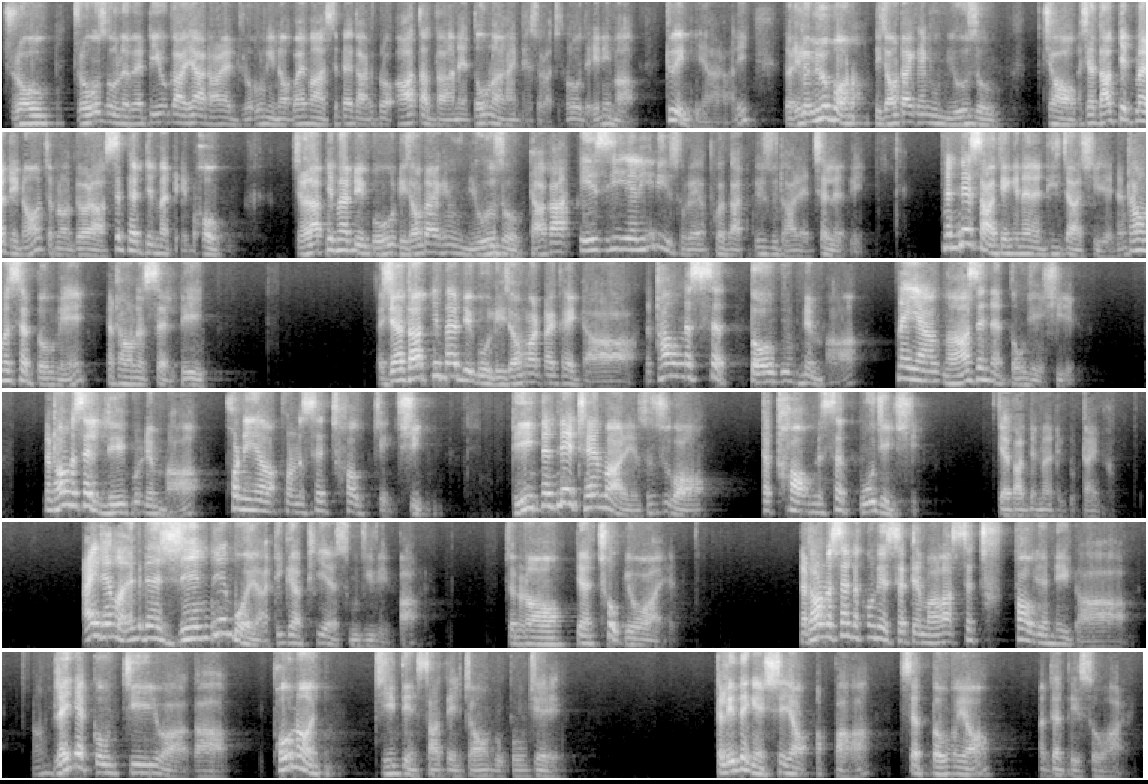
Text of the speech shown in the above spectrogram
drone drone ဆိုလည်းပဲတရုတ်ကရထားတဲ့ drone တွေနောက်ပိုင်းမှာစစ်တပ်ကတော့အားတတနဲ့သုံးလာနိုင်တယ်ဆိုတာကျွန်တော်တို့ဒီနေ့မှာတွေ့နေရတာလीဒီလိုမျိုးပေါ့နော်ဒီကြောင့်တိုက်ခိုက်မှုမျိုးစုံကြောင့်အချက်သားပြစ်မှတ်တွေเนาะကျွန်တော်ပြောတာစစ်ဖက်ပြစ်မှတ်တွေမဟုတ်ဘူး ဂျာပြစ်မှတ်တွေကိုဒီကြောင့်တိုက်ခိုက်မှုမျိုးစုံဒါက ACLED ဆိုတဲ့အဖွဲ့ကပြုစုထားတဲ့ချက်လက်တွေနှစ်နှစ်စာကိန်းနဲ့အတိအကျရှိတယ်2023နဲ့2024အရသာပြစ်မှတ်တွေကိုလေကြောင်းကတိုက်ခိုက်တာ2023ခုနှစ်မှာ253ကြိမ်ရှိတယ်2024ခုနှစ်မှာ986ကြိမ်ရှိဒီနှစ်နှစ်ထဲမှာတင်စုစုပေါင်း1029ကြိမ်ရှိရသာပြစ်မှတ်တွေကိုတိုက်တာအဲ့ဒီထဲမှာအင်မတန်ရင်နှင်းပေါ်ရာအဓိကဖြစ်ရစုကြီးတွေပါတယ် ကျွန်တော်ပြန်ချုပ်ပြောရရင်2022ခုနှစ်စက်တင်ဘာလ16ရက်နေ့ကနော်လက်ရက်ကုန်းကြီးရွာကဖုံးတော်ကြီးတင်စာတင်ကျောင်းကိုပုံကျဲတယ်ကလေးတငယ်10ယောက်အပါ73ယောက်အသက်သေဆုံးရတယ်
